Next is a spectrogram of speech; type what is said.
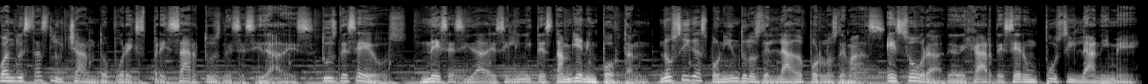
Cuando estás luchando por expresar tus necesidades, tus deseos, necesidades y límites también importan. No sigas poniéndolos de lado por los demás. Es hora de dejar de ser un pusilánime.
